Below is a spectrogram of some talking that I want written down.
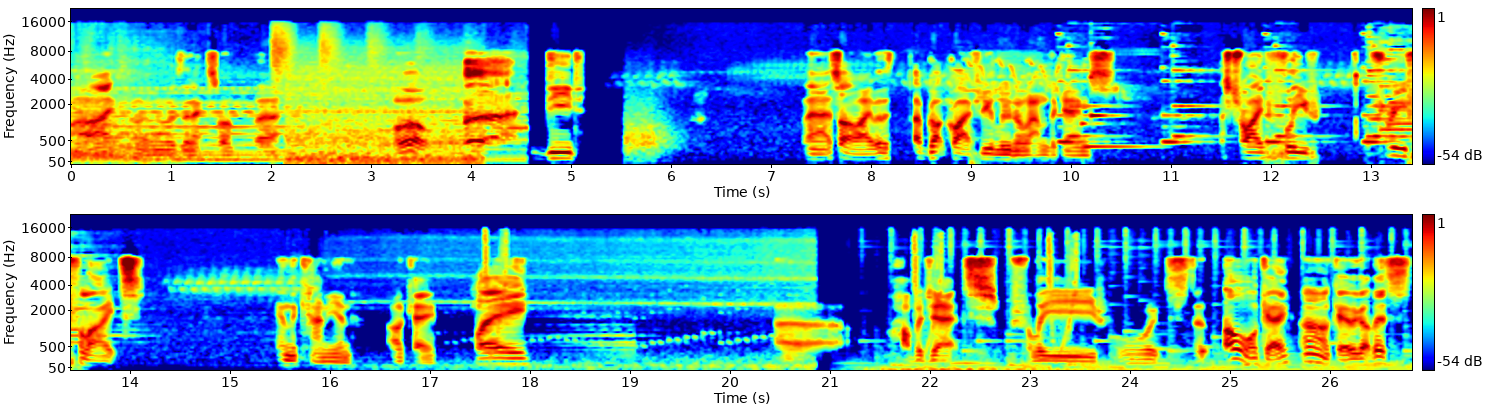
Alright, uh, where's the next one? There. Whoa. Uh, deed. Uh, it's alright. I've got quite a few Lunar Lander games. Let's try free, free flight in the canyon. Okay. Play. Uh, Hoverjet. Flee. Oh, okay. Oh, okay. We got this.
